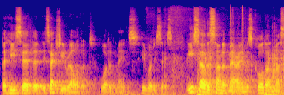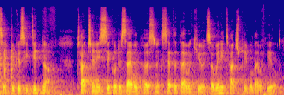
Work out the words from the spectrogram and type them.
but he said that it's actually irrelevant what it means. Hear what he says Isa, the son of Maryam, is called Al Masih because he did not touch any sick or disabled person except that they were cured. So when he touched people, they were healed.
